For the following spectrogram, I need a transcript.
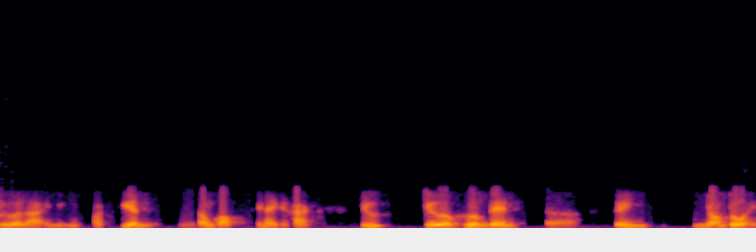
đưa lại những phát kiến đóng góp cái này cái khác chứ chưa hướng đến uh, cái nhóm tuổi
